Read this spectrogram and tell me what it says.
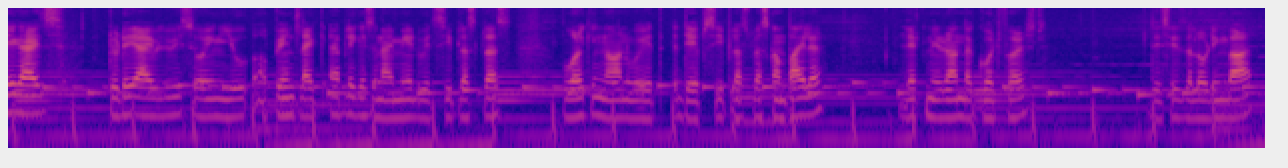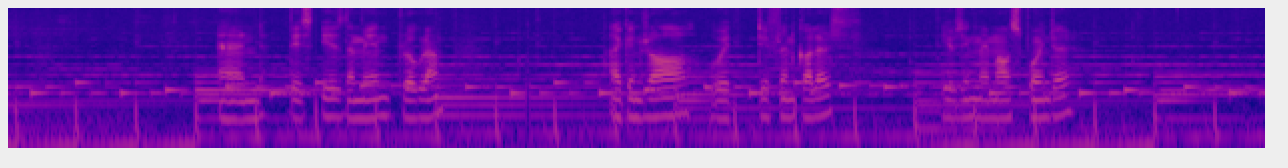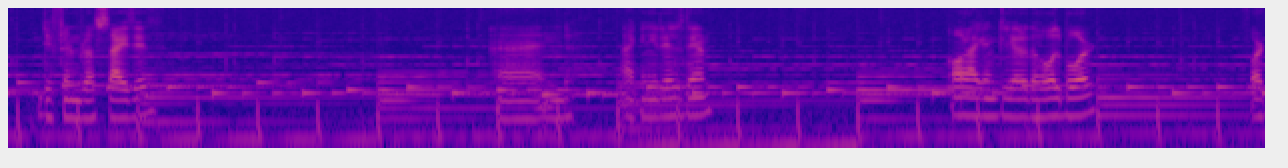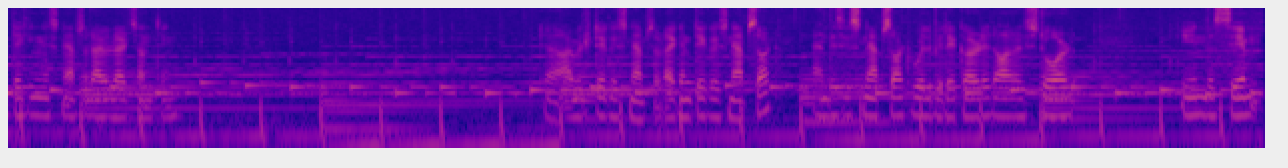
hey guys today I will be showing you a paint like application I made with C++ working on with dev C++ compiler. Let me run the code first. This is the loading bar. And this is the main program. I can draw with different colors using my mouse pointer different brush sizes and I can erase them. Or I can clear the whole board for taking a snapshot. I will write something. Yeah I will take a snapshot. I can take a snapshot and this snapshot will be recorded or stored in the same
